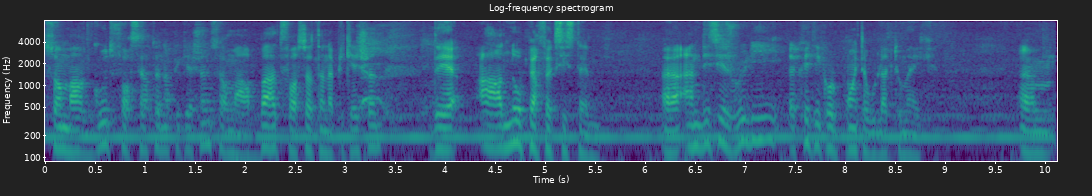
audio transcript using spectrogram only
Some are good for certain applications, some are bad for certain applications. There are no perfect system. Uh, and this is really a critical point I would like to make. Um,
